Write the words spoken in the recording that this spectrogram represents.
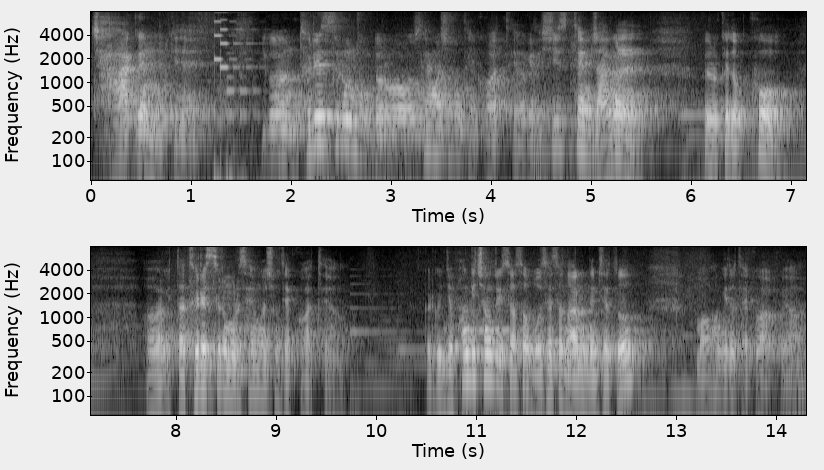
작은 이렇게 이건 드레스룸 정도로 사용하시면 될 것 같아요. 여기서 시스템 장을 이렇게 놓고 어, 여기다 드레스룸으로 사용하시면 될 것 같아요. 그리고 이제 환기창도 있어서 옷에서 나는 냄새도 뭐 환기도 될 것 같고요.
